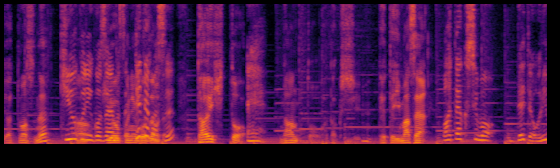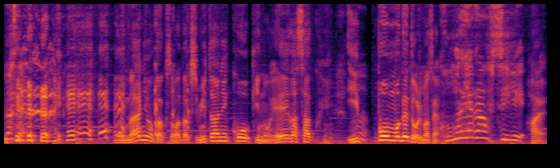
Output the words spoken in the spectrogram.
やってますね。記憶にございます。出てます？大ヒット、ええ、なんと私、出ていません。私も出ておりません。もう何を隠そう私三谷幸喜の映画作品一本も出ておりません。これが不思議。はい。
